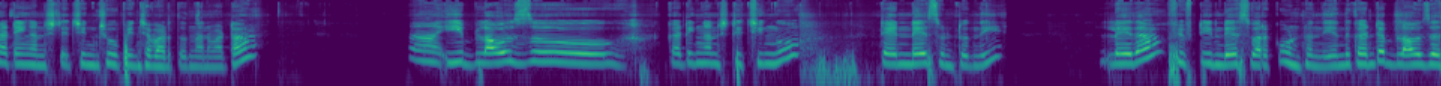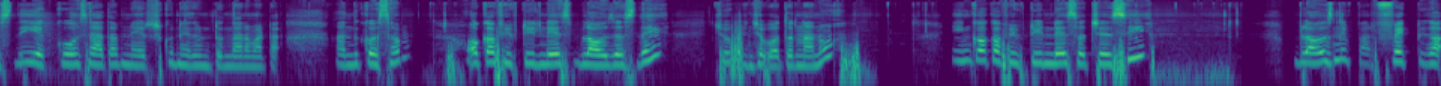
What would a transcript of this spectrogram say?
cutting and stitching చూపించబడుతుంది అనమాట ఈ blouse cutting and stitching ten days ఉంటుంది. లేదా ఫిఫ్టీన్ డేస్ వరకు ఉంటుంది. ఎందుకంటే బ్లౌజెస్ది ఎక్కువ శాతం నేర్చుకునేది ఉంటుంది అనమాట అందుకోసం ఒక ఫిఫ్టీన్ డేస్ బ్లౌజెస్దే చూపించబోతున్నాను. ఇంకొక ఫిఫ్టీన్ డేస్ వచ్చేసి బ్లౌజ్ని పర్ఫెక్ట్గా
